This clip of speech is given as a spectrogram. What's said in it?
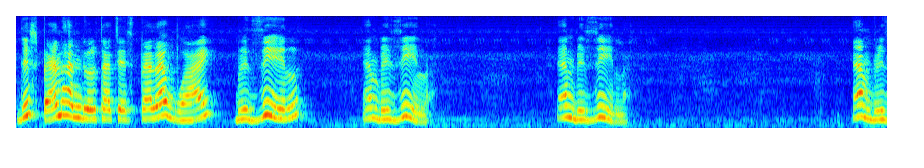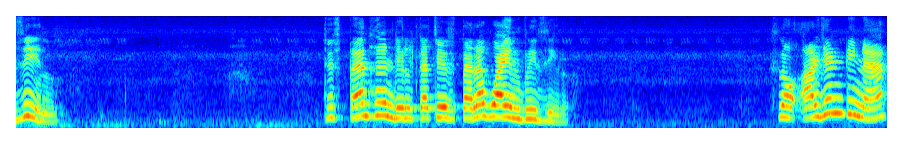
This panhandle touches Paraguay, Brazil, and Brazil. And Brazil. And Brazil. This panhandle touches Paraguay and Brazil. So Argentina,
